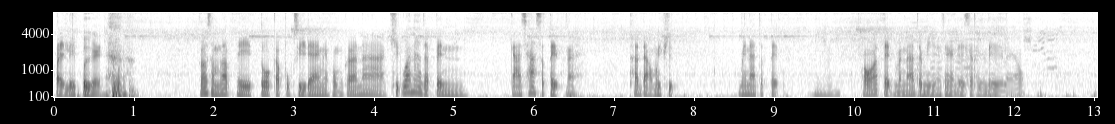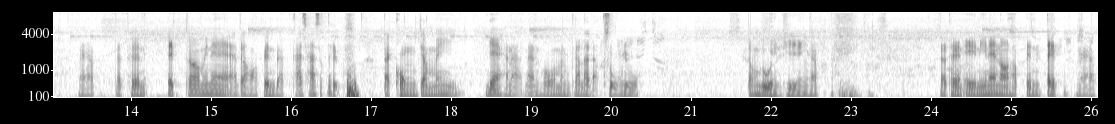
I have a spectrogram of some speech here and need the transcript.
ไปเรื่อยเปื่อย ก็สำหรับไอตัวกระปุกสีแดงเนี่ยผมก็น่าคิดว่าน่าจะเป็นกาชา step นะ ถ้าเดาไม่ผิด ไม่น่าจะเด็ดเพราะว่าเด็ดมันน่าจะมี Turn X กับ Turn A แล้วนะครับ แต่ Turn X ก็ไม่แน่อาจจะออกมาเป็นแบบกาชา step แต่คงจะไม่ แย่ขนาดนั้น เพราะว่ามันก็ระดับสูงอยู่ ต้องดูอีกทีหนึงครับ แต่ Turn A นี่แน่นอนครับเป็นเต็ดนะครับ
